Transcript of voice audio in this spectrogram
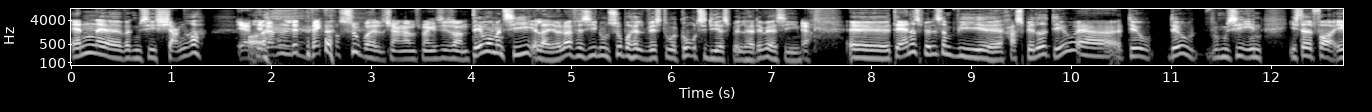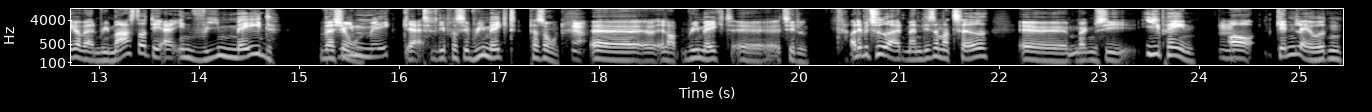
anden øh, hvad kan man sige, genre. Ja, det er i hvert fald lidt væk fra superheltegenren, hvis man kan sige sådan. Det må man sige, eller jeg vil i hvert fald sige nogle superheld, hvis du er god til de her spil her, det vil jeg sige. Ja. Øh, det andet spil, som vi øh, har spillet, det er jo, er, det er jo, det er jo hvad kan man sige, en, i stedet for ikke at være en remaster, det er en remade version. Remake. Ja, lige præcis. Remaked person. Ja. Øh, eller remaked øh, titel. Og det betyder, at man ligesom har taget, øh, hvad kan man sige, IP'en mm. og genlavet den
